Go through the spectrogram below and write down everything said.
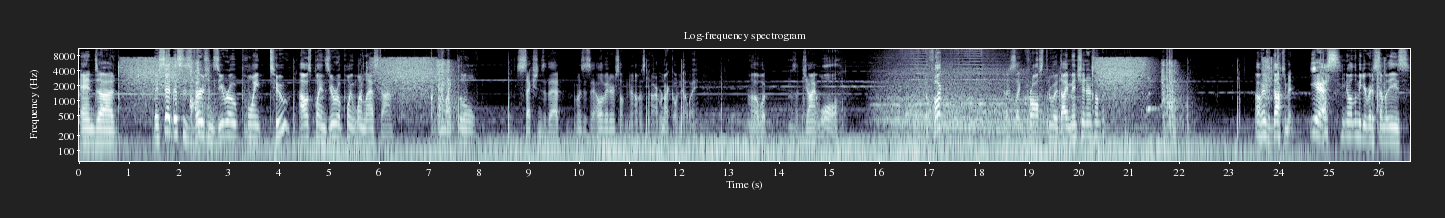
And uh, they said this is version 0.2. I was playing 0.1 last time, in like little sections of that. What is this, elevator or something? No, it's not. We're not going that way. Uh, what? There's a giant wall. The fuck? Did I just like cross through a dimension or something? Oh, here's a document. Yes! You know what, let me get rid of some of these.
